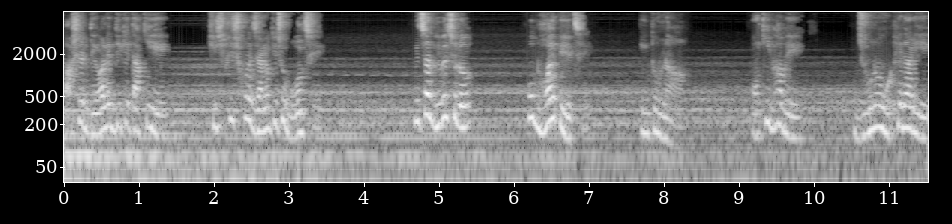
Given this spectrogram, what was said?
পাশের দেওয়ালের দিকে তাকিয়ে ফিসফিস করে যেন কিছু বলছে। টিচার ভেবেছিল ও ভয় পেয়েছে, কিন্তু না। একইভাবে জুনো উঠে দাঁড়িয়ে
